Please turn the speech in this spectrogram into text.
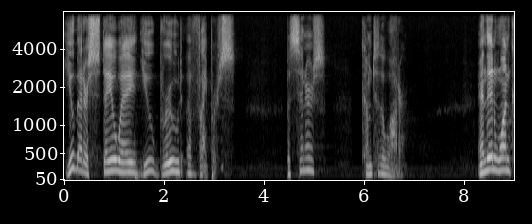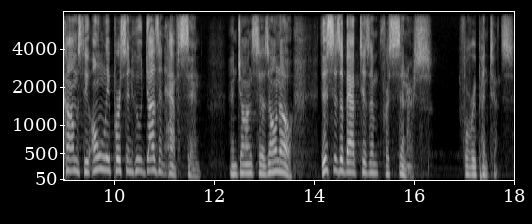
you better stay away, you brood of vipers. But sinners, come to the water. And then one comes, the only person who doesn't have sin and John says, Oh no, this is a baptism for sinners, for repentance.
